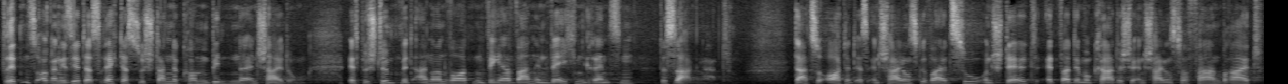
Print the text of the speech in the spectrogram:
Drittens organisiert das Recht das Zustandekommen bindender Entscheidungen. Es bestimmt mit anderen Worten, wer wann in welchen Grenzen das Sagen hat. Dazu ordnet es Entscheidungsgewalt zu und stellt etwa demokratische Entscheidungsverfahren bereit.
